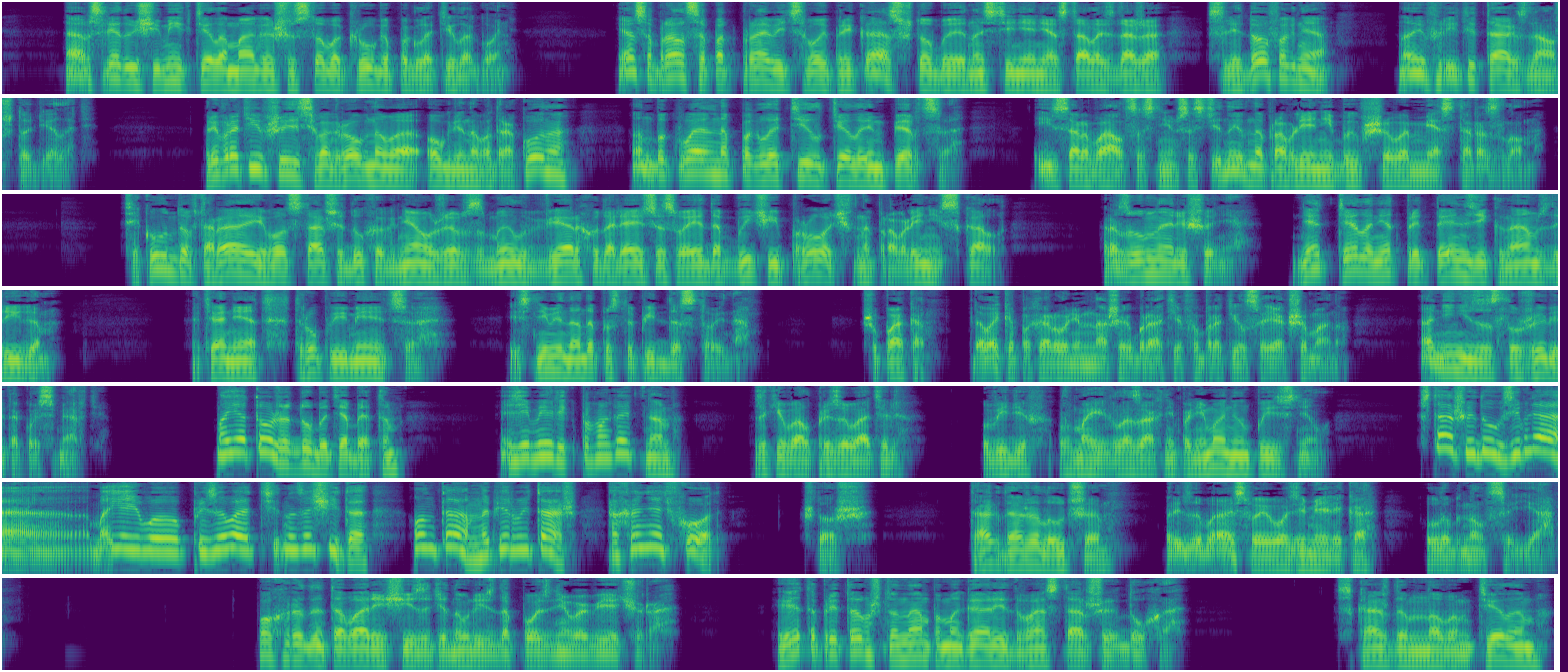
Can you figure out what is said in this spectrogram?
А в следующий миг тело мага шестого круга поглотил огонь. Я собрался подправить свой приказ, чтобы на стене не осталось даже следов огня, но Ифрит и так знал, что делать. Превратившись в огромного огненного дракона, он буквально поглотил тело имперца и сорвался с ним со стены в направлении бывшего места разлома. Секунда, вторая, и вот старший дух огня уже взмыл вверх, удаляясь со своей добычей прочь в направлении скал. Разумное решение. Нет тела, нет претензий к нам с Дригом. Хотя нет, трупы имеются, и с ними надо поступить достойно. «Шупака, давай-ка похороним наших братьев», — обратился я к шаману. «Они не заслужили такой смерти». «Моя тоже думать об этом. Земелик помогать нам», — закивал призыватель. Увидев в моих глазах непонимание, он пояснил. «Старший дух земля, моя его призывать на защита. Он там, на первый этаж, охранять вход». «Что ж, так даже лучше. Призывай своего земелика», — улыбнулся я. Похороны товарищей затянулись до позднего вечера. И это при том, что нам помогали два старших духа. С каждым новым телом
